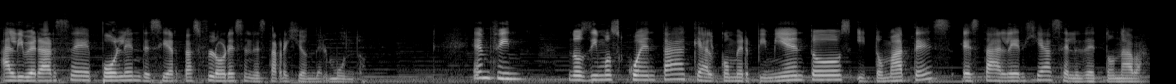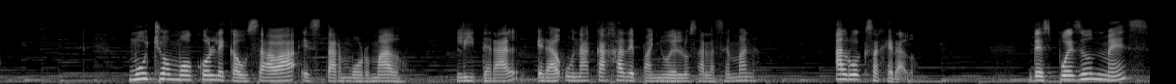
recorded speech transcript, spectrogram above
al liberarse polen de ciertas flores en esta región del mundo. En fin, nos dimos cuenta que al comer pimientos y tomates, esta alergia se le detonaba. Mucho moco le causaba estar mormado. Literal, era una caja de pañuelos a la semana. Algo exagerado. Después de un mes,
